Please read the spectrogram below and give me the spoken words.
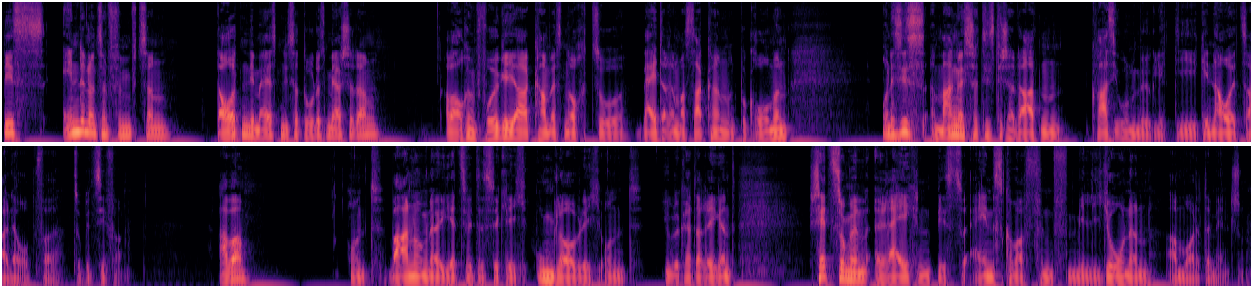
Bis Ende 1915 dauerten die meisten dieser Todesmärsche dann. Aber auch im Folgejahr kam es noch zu weiteren Massakern und Pogromen. Und es ist mangels statistischer Daten quasi unmöglich, die genaue Zahl der Opfer zu beziffern. Aber, und Warnung, ne, jetzt wird es wirklich unglaublich und übelkeiterregend, Schätzungen reichen bis zu 1,5 Millionen ermordete Menschen.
